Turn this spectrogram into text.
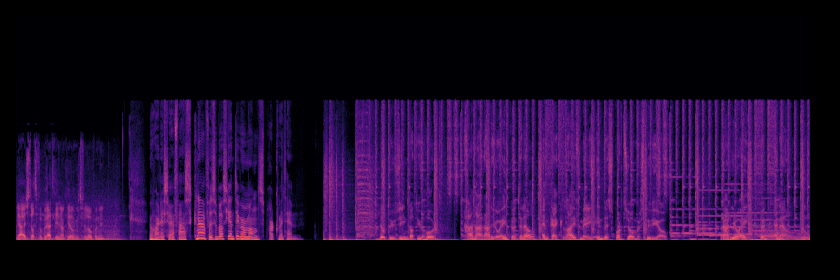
ja, is dat voor Bradley nog heel goed verlopen nu. U hoorde Servaas Knaven. Sebastian Timmerman sprak met hem. Wilt u zien wat u hoort? Ga naar radio1.nl en kijk live mee in de Sportzomerstudio. Radio1.nl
